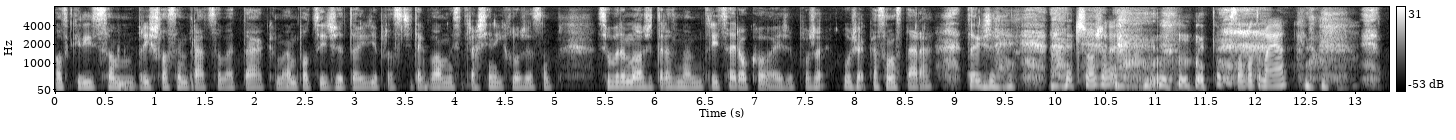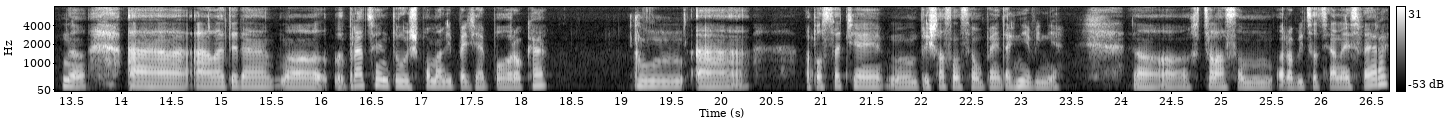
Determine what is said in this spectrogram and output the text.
odkedy som prišla sem pracovať, tak mám pocit, že to ide proste tak veľmi strašne rýchlo, že som si uvedomila, že teraz mám 30 rokov, aj, že bože, už aká som stará. Takže... Čože? som potom aj ja. No, a, ale teda no, pracujem tu už pomaly 5,5 roka mm, a, a v podstate mm, prišla som sem úplne tak nevinne. No, chcela som robiť v sociálnej sfére,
